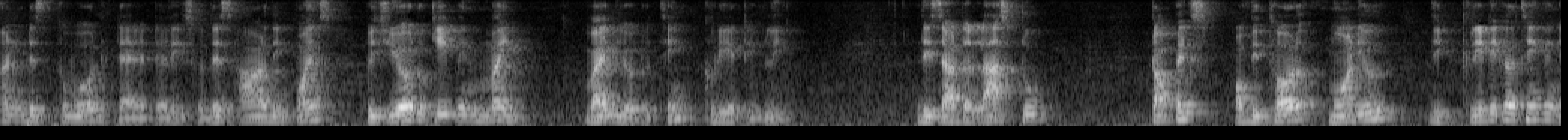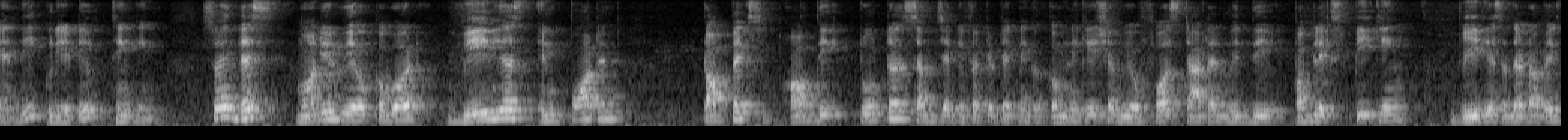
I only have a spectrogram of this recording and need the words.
undiscovered territory. So these are the points which you have to keep in mind while you have to think creatively. These are the last two topics of the third module, the critical thinking and the creative thinking. So in this module we have covered various important topics of the total subject effective technical communication. We have first started with the public speaking various other topics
